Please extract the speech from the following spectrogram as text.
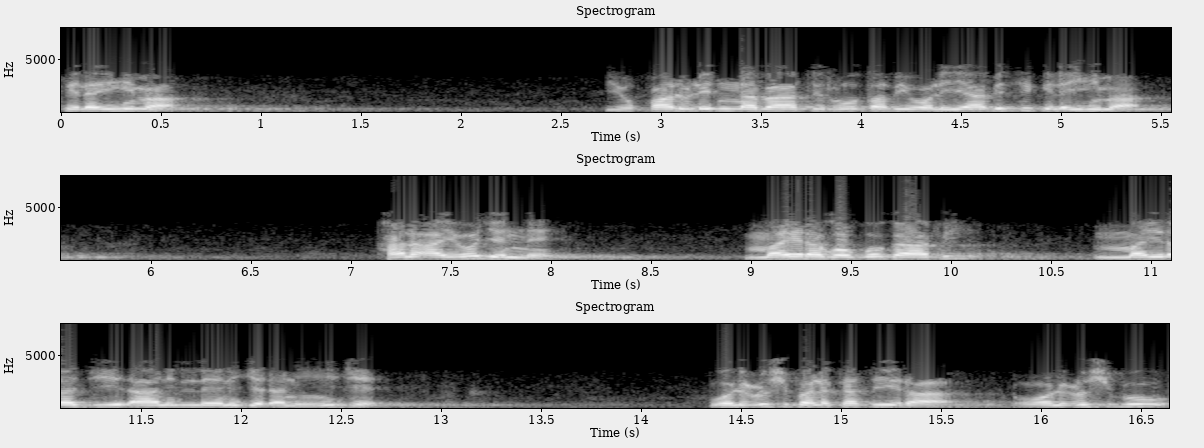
كليهما يقال للنبات الرطب واليابس كليهما خلأ يوجن ميرا غوغوغا في ميرا جيران اللي نجراني يجي والعشب الكثيرة والعشب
